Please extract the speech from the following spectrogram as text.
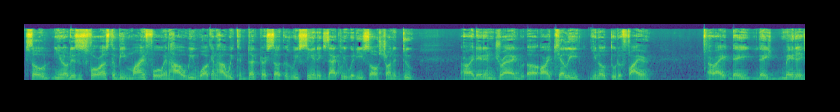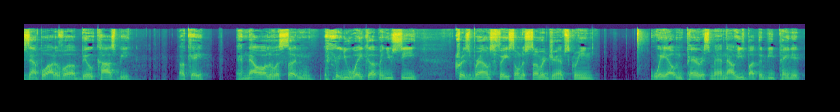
So you know, this is for us to be mindful in how we walk and how we conduct ourselves, because we're seeing exactly what Esau's trying to do. All right, they didn't drag uh, R. Kelly, you know, through the fire. All right, they they made an example out of uh, Bill Cosby Okay. And now all of a sudden you wake up and you see Chris Brown's face on the Summer Jam screen way out in Paris, man. Now he's about to be painted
